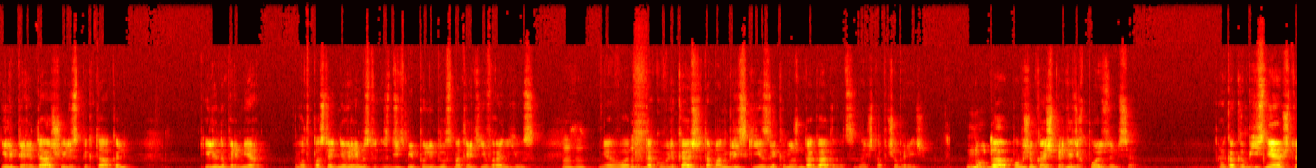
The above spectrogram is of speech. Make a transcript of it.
или передачу, или спектакль. Или, например, вот в последнее время с с детьми полюбил смотреть Евроньюз. Мгм. Вот, их так увлекает, что там английский язык, и нужно догадываться, значит, о чем речь. Ну да, в общем, конечно, при детях пользуемся. А как объясняем, что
